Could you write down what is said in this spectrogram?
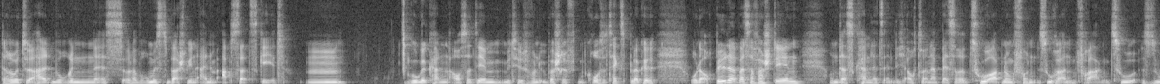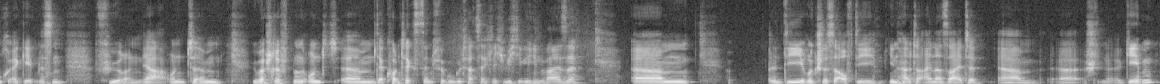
darüber zu erhalten, worin es oder worum es zum Beispiel in einem Absatz geht. Mm. Google kann außerdem mit Hilfe von Überschriften große Textblöcke oder auch Bilder besser verstehen. Und das kann letztendlich auch zu einer besseren Zuordnung von Suchanfragen zu Suchergebnissen führen. Ja, und ähm, Überschriften und ähm, der Kontext sind für Google tatsächlich wichtige Hinweise, ähm, die Rückschlüsse auf die Inhalte einer Seite ähm, äh, geben.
